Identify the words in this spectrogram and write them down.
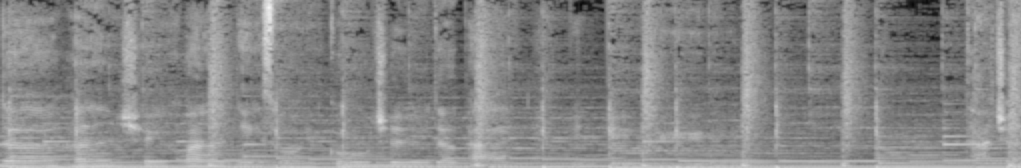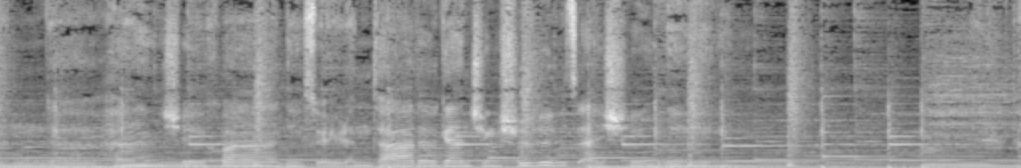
的很喜欢你，所以固执的排比喻。他真的很喜欢你，虽然他的感情实在细腻。他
